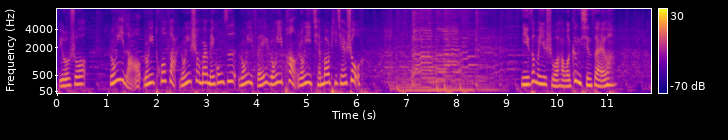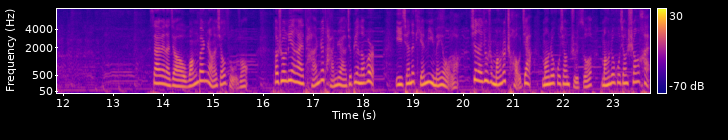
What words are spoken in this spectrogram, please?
比如说容易老、容易脱发、容易上班没工资、容易肥、容易胖、容易钱包提前瘦。你这么一说哈，我更心塞了。下一位呢叫王班长的小祖宗，他说恋爱谈着谈着呀就变了味儿，以前的甜蜜没有了，现在就是忙着吵架，忙着互相指责，忙着互相伤害，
